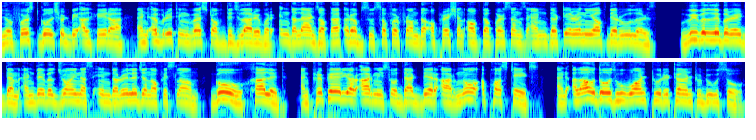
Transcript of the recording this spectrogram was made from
Your first goal should be Al Hira and everything west of the Dijla River in the lands of the Arabs who suffer from the oppression of the Persians and the tyranny of their rulers. We will liberate them and they will join us in the religion of Islam. Go, Khalid, and prepare your army so that there are no apostates and allow those who want to return to do so.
